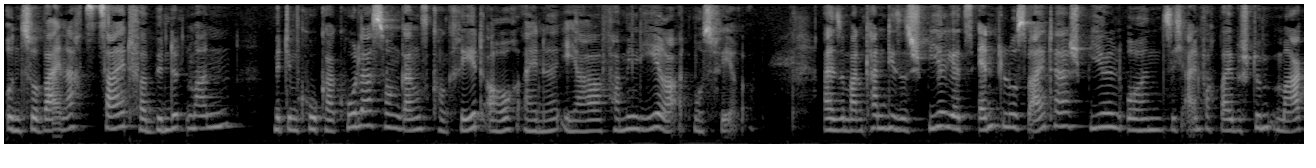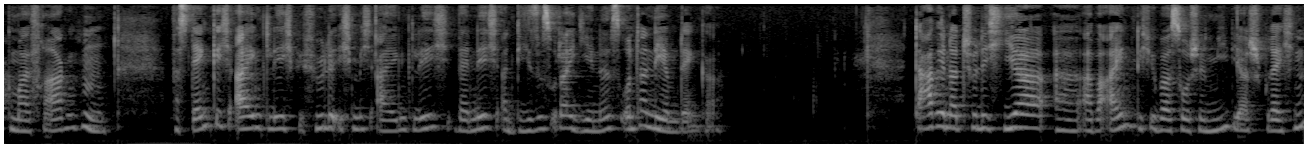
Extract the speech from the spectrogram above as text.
Und zur Weihnachtszeit verbindet man mit dem Coca-Cola-Song ganz konkret auch eine eher familiäre Atmosphäre. Also man kann dieses Spiel jetzt endlos weiterspielen und sich einfach bei bestimmten Marken mal fragen, hm, was denke ich eigentlich, wie fühle ich mich eigentlich, wenn ich an dieses oder jenes Unternehmen denke. Da wir natürlich hier äh, aber eigentlich über Social Media sprechen,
